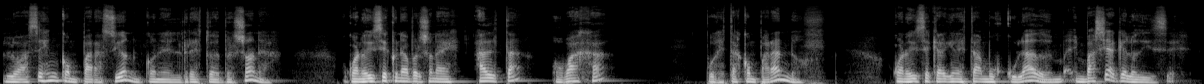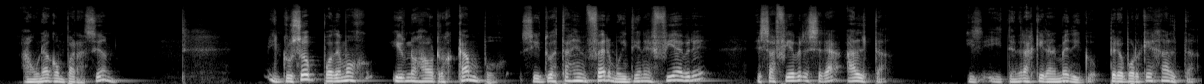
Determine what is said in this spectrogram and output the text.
lo haces en comparación con el resto de personas. O cuando dices que una persona es alta o baja, pues estás comparando. Cuando dices que alguien está musculado, ¿en base a qué lo dices? A una comparación. Incluso podemos irnos a otros campos. Si tú estás enfermo y tienes fiebre, esa fiebre será alta y, tendrás que ir al médico. ¿Pero por qué es alta?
